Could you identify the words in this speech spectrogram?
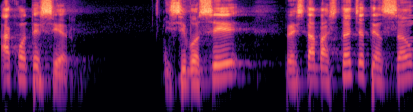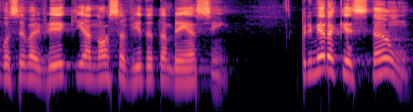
aconteceram. E se você prestar bastante atenção, você vai ver que a nossa vida também é assim. Primeira questão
